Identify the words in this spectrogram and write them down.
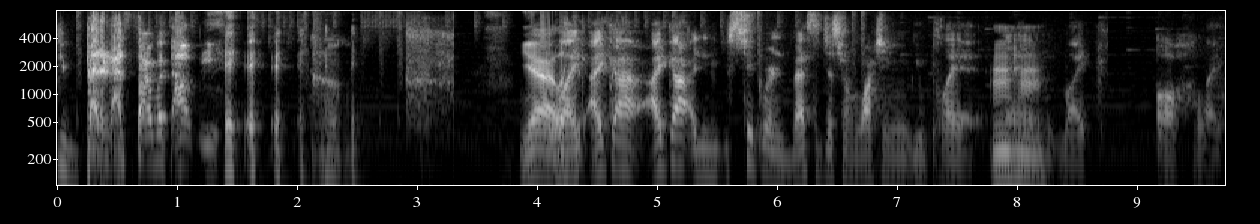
You better not start without me. yeah, like, like I got, I got super invested just from watching you play it, Mhm. and like, oh, like,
